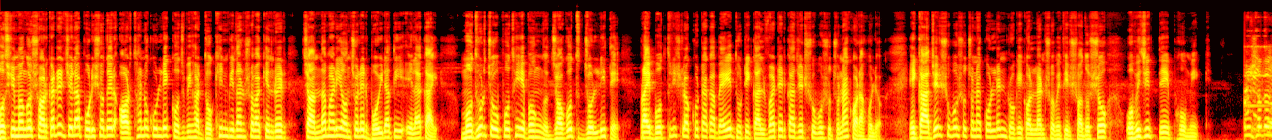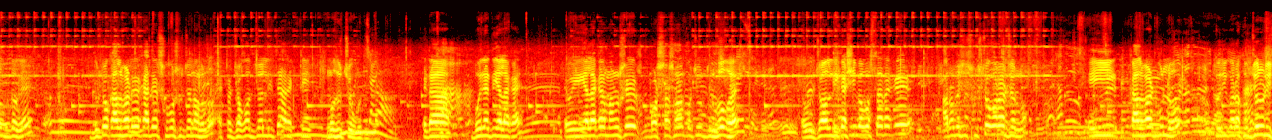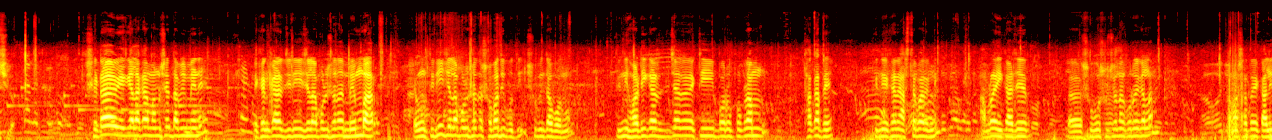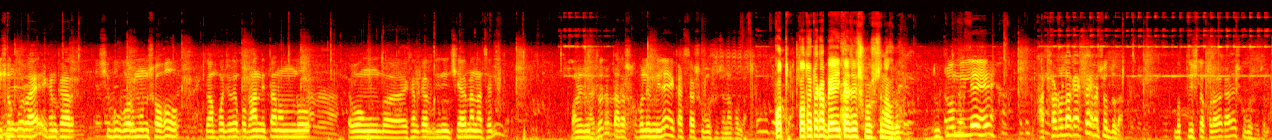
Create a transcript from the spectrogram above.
পশ্চিমবঙ্গ সরকারের জেলা পরিষদের অর্থানুকূল্যে কোচবিহার দক্ষিণ বিধানসভা কেন্দ্রের চান্দামারি অঞ্চলের বৈরাতি এলাকায় মধুর চৌপথি এবং জগৎ জল্লিতে প্রায় বত্রিশ লক্ষ টাকা ব্যয়ে দুটি কালভার্টের কাজের শুভ সূচনা করা হলো। এই কাজের শুভ সূচনা করলেন রোগী কল্যাণ সমিতির সদস্য অভিজিৎ দেব ভৌমিক। পরিষদের উদ্যোগে দুটো কালভার্টের কাজের শুভ সূচনা হলো, একটা জগৎজল্লিতে আর একটি মধুর চৌপতিতে এটা বৈরাটি এলাকায়। এবং এই এলাকার মানুষের বর্ষার সময় প্রচুর দুর্ভোগ হয় এবং জল নিকাশি ব্যবস্থাটাকে আরও বেশি সুস্থ করার জন্য এই কালভার্টগুলো তৈরি করা খুব জরুরি ছিল। সেটা এই এলাকার মানুষের দাবি মেনে এখানকার যিনি জেলা পরিষদের মেম্বার এবং তিনি জেলা পরিষদের সভাধিপতি সুমিতা বর্মন, তিনি হর্টিকালচারের একটি বড় প্রোগ্রাম থাকাতে তিনি এখানে আসতে পারেননি। আমরা এই কাজের শুভ সূচনা করে গেলাম। আমার সাথে কালীশঙ্কর রায় এখানকার শিবু বর্মন সহ গ্রাম পঞ্চায়েতের প্রধান নিত্যানন্দ এবং এখানকার যিনি চেয়ারম্যান আছেন অনিরুদ্ধ তারা সকলে মিলে এই কাজটা শুভ সূচনা করলাম। কত টাকা ব্যয় কাজের শুভ সূচনা হলো? দুটো মিলে আঠারো লাখ একটা একটা চোদ্দ লাখ। বত্রিশ লক্ষ টাকার কাজের শুভ সূচনা।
